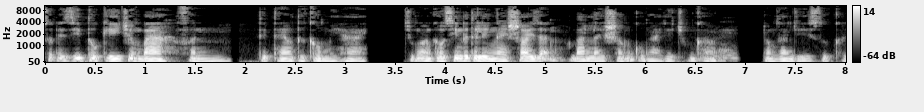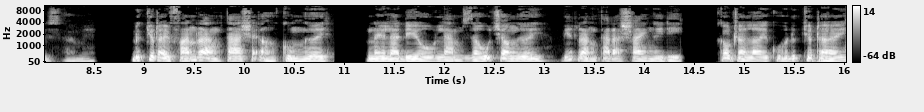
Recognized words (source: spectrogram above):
Xuất Ai-Cập ký chương 3, phần tiếp theo từ câu 12. Chúng con cầu xin Đức Thánh Linh Ngài soi dẫn ban lời sống của Ngài cho chúng con. Trong danh Chúa Jesus Christ. Amen. Đức Chúa Trời phán rằng ta sẽ ở cùng ngươi. Này là điều làm dấu cho ngươi, biết rằng ta đã sai ngươi đi. Câu trả lời của Đức Chúa Trời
